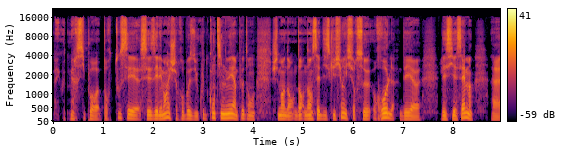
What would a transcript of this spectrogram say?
Bah, écoute, merci pour, pour tous ces, éléments et je te propose du coup de continuer un peu ton, justement dans, dans, dans cette discussion et sur ce rôle des, euh, CSM. Euh,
